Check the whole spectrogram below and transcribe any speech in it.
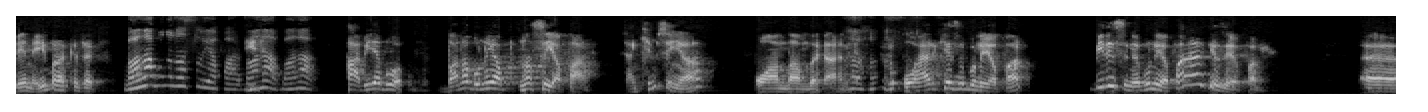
demeyi bırakacaksın. Bana bunu nasıl yapar? Bana, bana. Ha bir de bu. Bana bunu yap nasıl yapar? Sen kimsin ya? O anlamda yani. o herkese bunu yapar. Birisine bunu yapar, herkese yapar. Ee,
